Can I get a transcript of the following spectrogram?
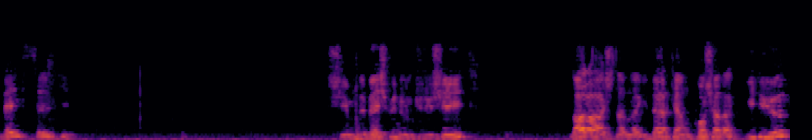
Ne? Sevgi. Şimdi 5000 ülkücü şehit dar ağaçlarına giderken koşarak gidiyor.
